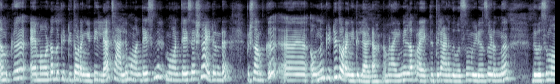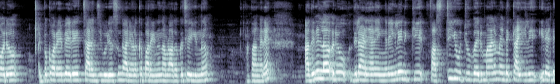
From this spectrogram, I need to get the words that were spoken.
നമുക്ക് എമൗണ്ട് ഒന്നും കിട്ടി തുടങ്ങിയിട്ടില്ല. ചാനൽ മോണിറ്റൈസ് മോണിറ്റൈസേഷൻ ആയിട്ടുണ്ട്. പക്ഷെ നമുക്ക് ഒന്നും കിട്ടി തുടങ്ങിയിട്ടില്ല കേട്ടോ. നമ്മൾ അതിനുള്ള പ്രയത്നത്തിലാണ് ദിവസവും വീഡിയോസ് ഇടുന്ന ദിവസം ഓരോ ഇപ്പോൾ കുറേ പേര് ചലഞ്ച് വീഡിയോസും കാര്യങ്ങളൊക്കെ പറയുന്നു നമ്മൾ അതൊക്കെ ചെയ്യുന്നു. അപ്പം അങ്ങനെ അതിനുള്ള ഒരു ഇതിലാണ് ഞാൻ എങ്ങനെയെങ്കിലും എനിക്ക് ഫസ്റ്റ് യൂട്യൂബ് വരുമാനം എന്റെ കയ്യിൽ ഈ രണ്ട്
